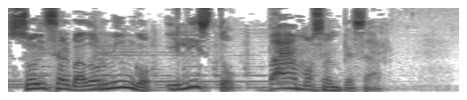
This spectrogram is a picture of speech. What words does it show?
Soy Salvador Mingo y listo, vamos a empezar.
